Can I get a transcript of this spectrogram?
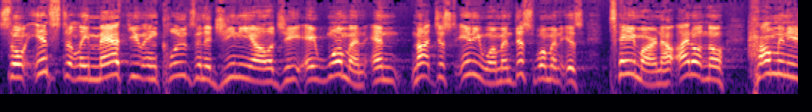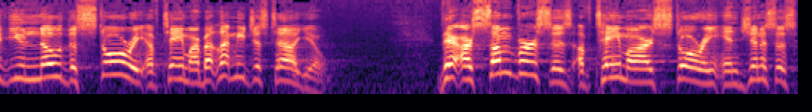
So instantly, Matthew includes in a genealogy a woman, and not just any woman. This woman is Tamar. Now, I don't know how many of you know the story of Tamar, but let me just tell you. There are some verses of Tamar's story in Genesis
